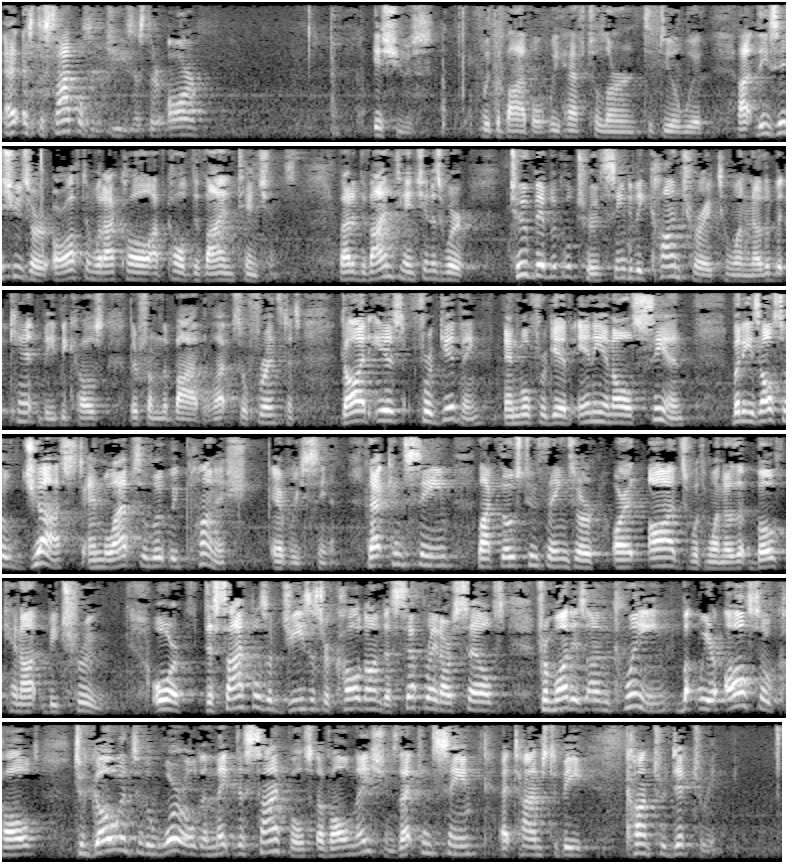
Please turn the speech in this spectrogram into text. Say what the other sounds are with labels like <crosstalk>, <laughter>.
as disciples of Jesus, there are issues with the Bible we have to learn to deal with. Uh, these issues are, are, often what I call I've called divine tensions. But a divine tension is where two biblical truths seem to be contrary to one another, but can't be because they're from the Bible. So, for instance, God is forgiving and will forgive any and all sin, but He's also just and will absolutely punish every sin. That can seem like those two things are, are at odds with one another, that both cannot be true. Or disciples of Jesus are called on to separate ourselves from what is unclean, but we are also called to go into the world and make disciples of all nations. That can seem at times to be contradictory.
